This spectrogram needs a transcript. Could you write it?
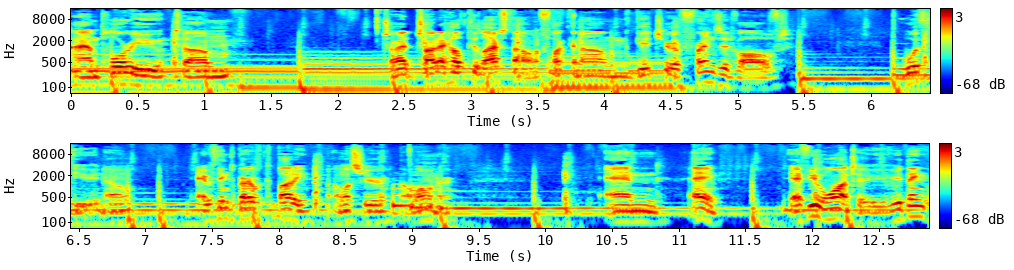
I implore you to um try try a healthy lifestyle and fucking um get your friends involved with you. You know, everything's better with the buddy unless you're a loner. And hey, if you want to, if you think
